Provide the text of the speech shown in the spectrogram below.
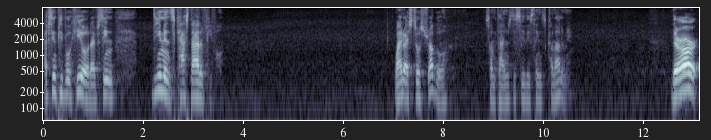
I've seen people healed. I've seen demons cast out of people. Why do I still struggle sometimes to see these things come out of me? There are,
